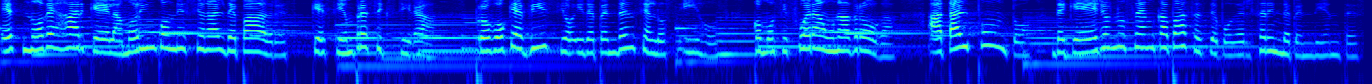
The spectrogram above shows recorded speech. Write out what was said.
es no dejar que el amor incondicional de padres, que siempre existirá, provoque vicio y dependencia en los hijos, como si fuera una droga, a tal punto de que ellos no sean capaces de poder ser independientes.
